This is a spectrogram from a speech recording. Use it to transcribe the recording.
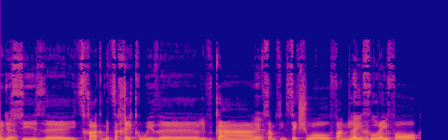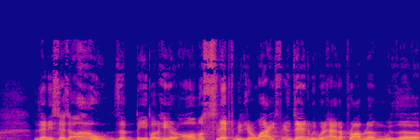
and Yeah. he sees uh, Yitzchak metzachek with uh, Rivka, like something sexual, funny, Playful. and playful. Then he says, "Oh, the people here almost slept with your wife," and then we would have had a problem with the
